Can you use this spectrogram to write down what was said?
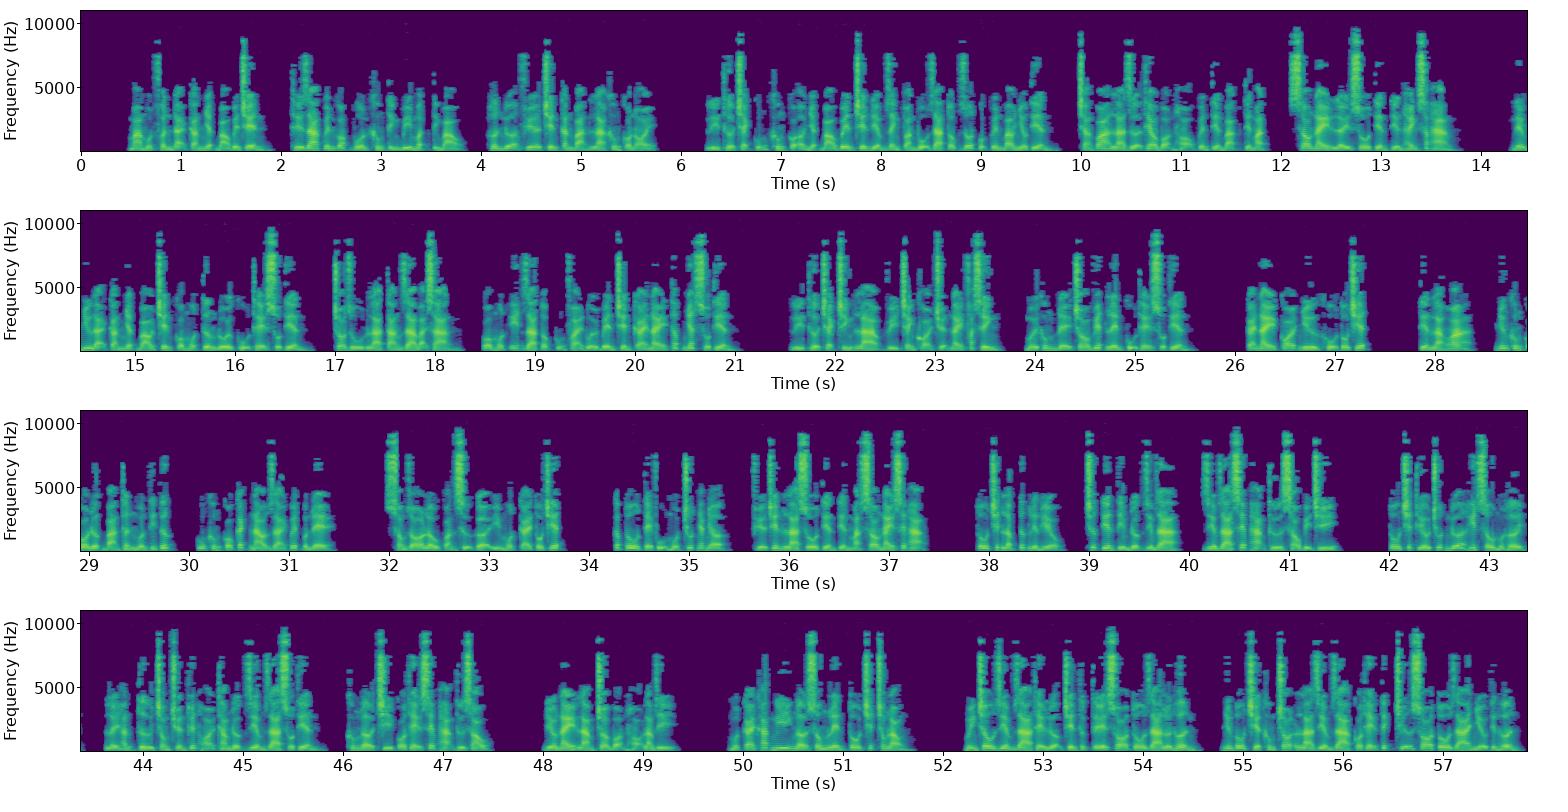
Mà một phần đại cán nhật báo bên trên, thế gia quyên góp vốn không tính bí mật tình báo, hơn nữa phía trên căn bản là không có nói. Lý thừa trạch cũng không có ở nhật báo bên trên điểm danh toàn bộ gia tộc rốt của quên bao nhiêu tiền, chẳng qua là dựa theo bọn họ quên tiền bạc tiền mặt, sau này lấy số tiền tiến hành sắp hàng. Nếu như đại cán nhật báo trên có một tương đối cụ thể số tiền, cho dù là táng gia bại sản, có một ít gia tộc cũng phải đuổi bên trên cái này thấp nhất số tiền. Lý thừa trạch chính là vì tránh khỏi chuyện này phát sinh mới không để cho viết lên cụ thể số tiền. Cái này coi như khổ tô chết. Tiền là hoa, nhưng không có được bản thân muốn tin tức, cũng không có cách nào giải quyết vấn đề. Sóng gió lầu quản sự gợi ý một cái tô chết. Cấp tô tể phụ một chút nhắc nhở, phía trên là số tiền tiền mặt sau này xếp hạng. Tô chết lập tức liền hiểu, trước tiên tìm được diêm gia diêm gia xếp hạng thứ sáu vị trí. Tô chết thiếu chút nữa hít sâu một hơi, lấy hắn từ trong truyền thuyết hỏi thăm được diêm gia số tiền, không ngờ chỉ có thể xếp hạng thứ sáu. Điều này làm cho bọn họ làm gì? Một cái khác nghi ngờ xông lên tô chết trong lòng minh châu diêm gia thể lượng trên thực tế so tô gia lớn hơn, nhưng tô triệt không cho là diêm gia có thể tích chữ so tô gia nhiều tiền hơn.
